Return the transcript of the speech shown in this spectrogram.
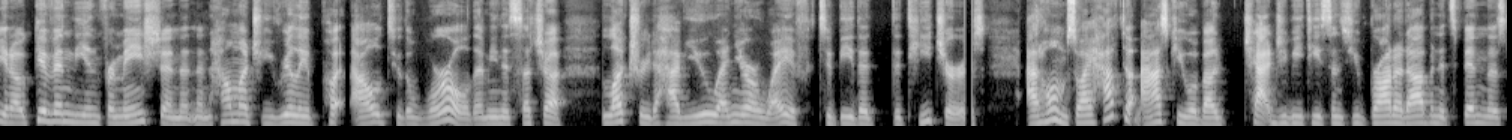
you know given the information and, and how much you really put out to the world. I mean, it's such a luxury to have you and your wife to be the the teachers at home. So I have to ask you about ChatGPT since you brought it up and it's been this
